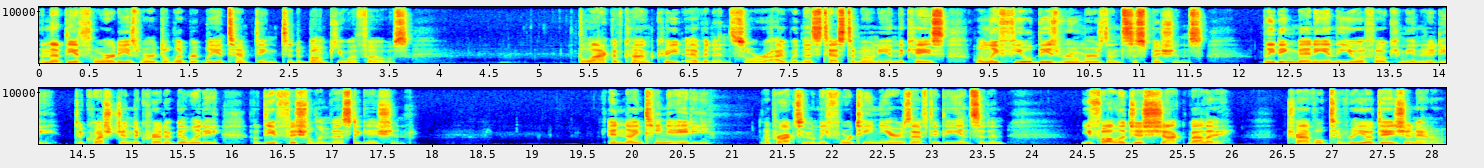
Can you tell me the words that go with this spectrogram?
and that the authorities were deliberately attempting to debunk UFOs. The lack of concrete evidence or eyewitness testimony in the case only fueled these rumors and suspicions, leading many in the UFO community to question the credibility of the official investigation. In 1980, approximately 14 years after the incident, ufologist Jacques Vallée traveled to Rio de Janeiro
